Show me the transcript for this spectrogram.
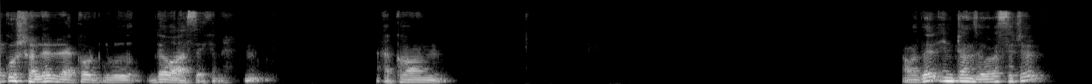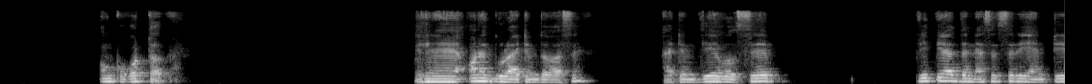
একুশ সালের রেকর্ডগুলো দেওয়া আছে এখানে। এখন আমাদের ইনট্যানজিবল অ্যাসেটের অঙ্ক করতে হবে। এখানে অনেকগুলো আইটেম দেওয়া আছে। আইটেম দিয়ে বলছে prepare the necessary entry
